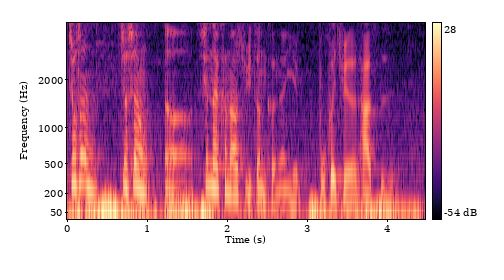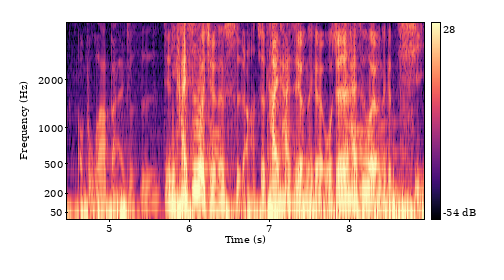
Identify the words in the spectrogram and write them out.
就算就像呃，现在看到徐正，可能也不会觉得他是哦。不过他本来就是，你还是会觉得是啊，就他也还是有那个，我觉得还是会有那个气，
